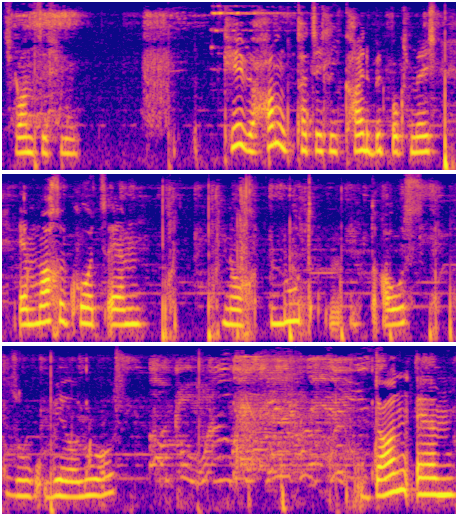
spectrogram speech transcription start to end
20 Lu. Okay, wir haben tatsächlich keine Big Box mehr. Ich ähm, mache kurz ähm, noch Loot draus. So wäre los. Dann ähm,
